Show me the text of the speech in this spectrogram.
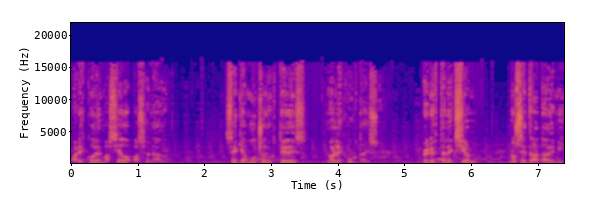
parezco demasiado apasionado. Sé que a muchos de ustedes no les gusta eso. Pero esta elección no se trata de mí,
